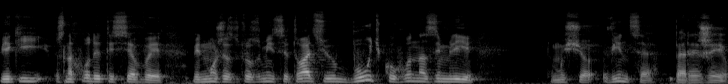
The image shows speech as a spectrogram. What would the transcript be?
в якій знаходитеся ви. Він може зрозуміти ситуацію будь-кого на землі, тому що він це пережив.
